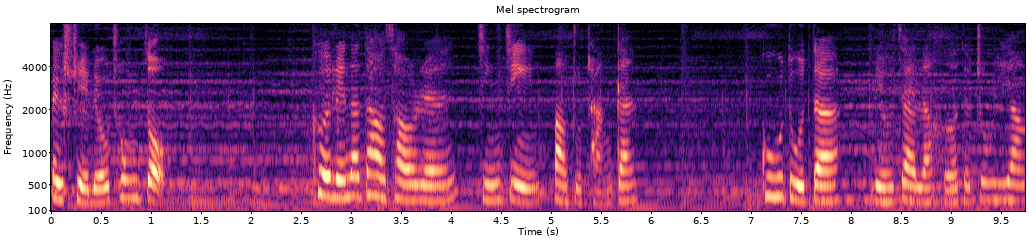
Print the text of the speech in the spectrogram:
被水流冲走。可怜的稻草人紧紧抱住长杆，孤独地留在了河的中央。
